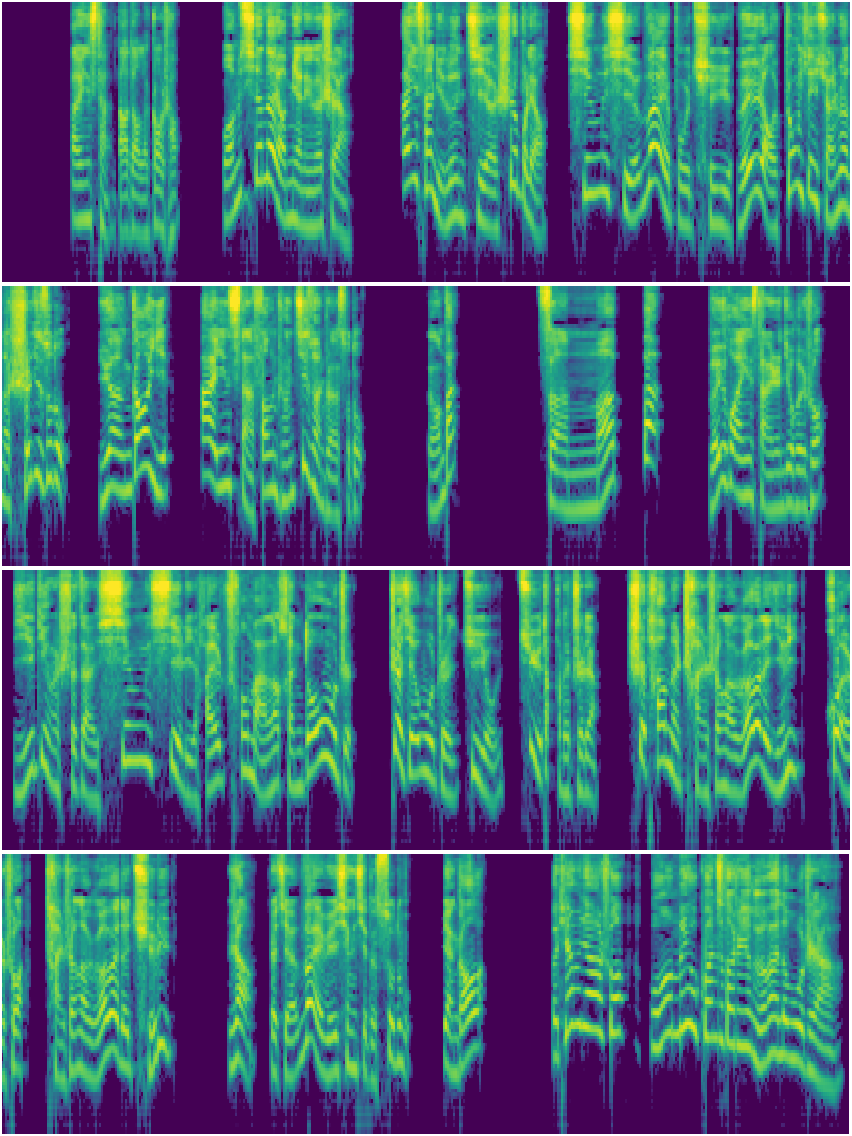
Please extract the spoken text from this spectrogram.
爱因斯坦达到了高潮。我们现在要面临的是啊，爱因斯坦理论解释不了星系外部区域围绕中心旋转的实际速度远高于爱因斯坦方程计算出来的速度，怎么办？怎么办？维护爱因斯坦人就会说，一定是在星系里还充满了很多物质，这些物质具有巨大的质量，是它们产生了额外的引力，或者说产生了额外的曲率，让这些外围星系的速度变高了。可天文家说，我们没有观测到这些额外的物质呀。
